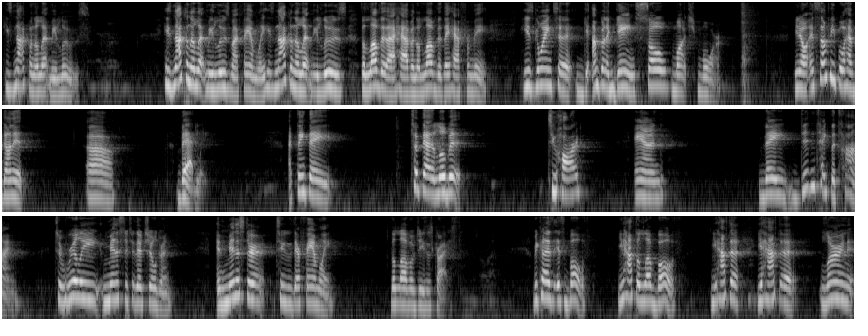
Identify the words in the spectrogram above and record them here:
He's not going to let me lose. He's not going to let me lose my family. He's not going to let me lose the love that I have and the love that they have for me. He's going to, I'm going to gain so much more. You know, and some people have done it uh, badly. I think they took that a little bit too hard and they didn't take the time to really minister to their children and minister to their family the love of Jesus Christ because it's both. You have to love both. You have to, you have to learn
